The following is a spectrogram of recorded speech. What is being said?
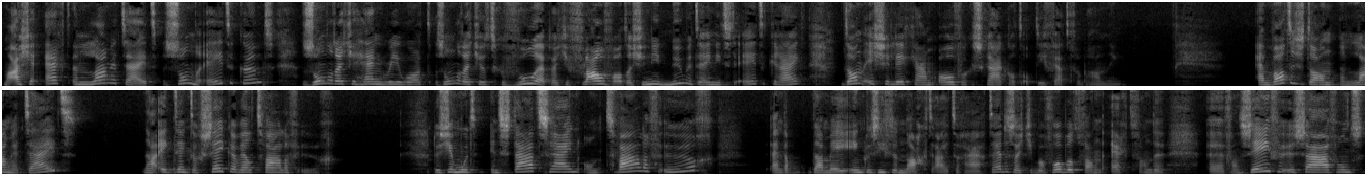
Maar als je echt een lange tijd zonder eten kunt, zonder dat je hangry wordt, zonder dat je het gevoel hebt dat je flauw valt als je niet nu meteen iets te eten krijgt, dan is je lichaam overgeschakeld op die vetverbranding. En wat is dan een lange tijd? Nou, ik denk toch zeker wel 12 uur. Dus je moet in staat zijn om 12 uur en daarmee inclusief de nacht uiteraard. Hè. Dus dat je bijvoorbeeld van echt van, de, uh, van 7 uur s avonds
